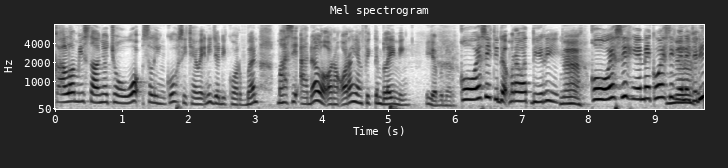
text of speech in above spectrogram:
Kalau misalnya cowok selingkuh si cewek ini jadi korban masih ada loh orang-orang yang victim blaming Iya benar. kowe sih tidak merawat diri Nah, kowe sih ngene kowe sih Nah. ngene jadi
